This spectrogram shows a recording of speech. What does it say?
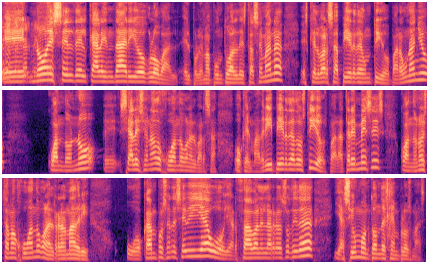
eh, no es el del calendario global. El problema puntual de esta semana es que el Barça pierde a un tío para un año cuando no eh, se ha lesionado jugando con el Barça. O que el Madrid pierde a dos tíos para tres meses cuando no estaban jugando con el Real Madrid. Hubo Campos en el Sevilla, hubo Yarzábal en la Real Sociedad y así un montón de ejemplos más.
